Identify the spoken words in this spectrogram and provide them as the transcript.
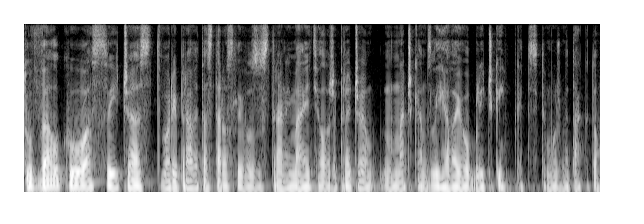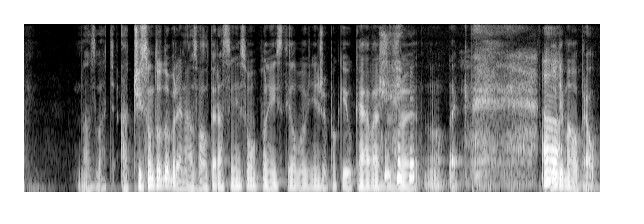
tú veľkú asi časť tvorí práve tá starostlivosť zo strany majiteľa, že prečo mačkám zlyhávajú obličky, keď si to môžeme takto nazvať. A či som to dobre nazval, teraz si nie som úplne istý, lebo vidím, že pokývkávaš, že no tak ľudia má oprav.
